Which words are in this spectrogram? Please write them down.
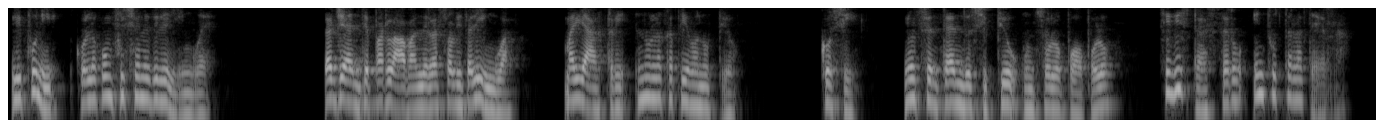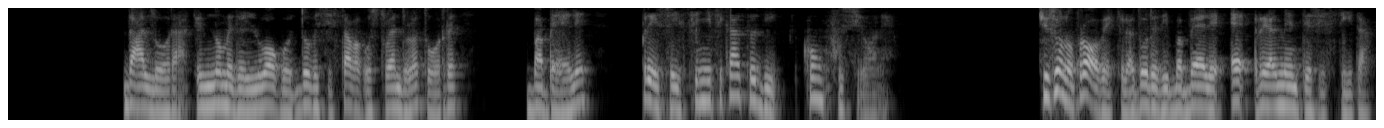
li punì con la confusione delle lingue la gente parlava nella solita lingua, ma gli altri non la capivano più. Così, non sentendosi più un solo popolo, si dispersero in tutta la terra. Da allora il nome del luogo dove si stava costruendo la torre, Babele, prese il significato di confusione. Ci sono prove che la torre di Babele è realmente esistita,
